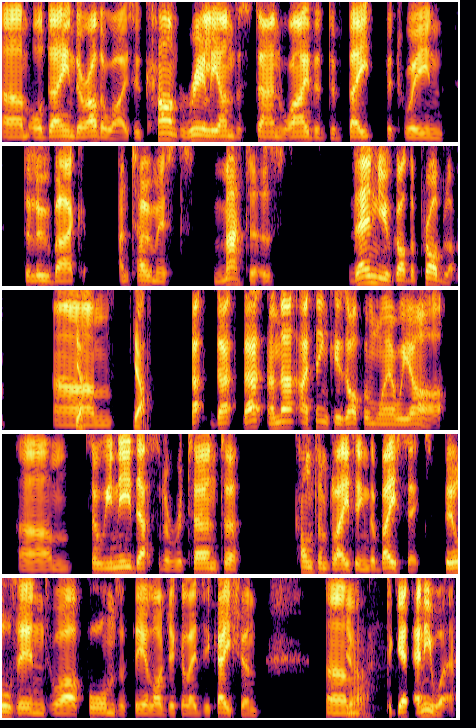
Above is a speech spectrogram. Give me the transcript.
Um, ordained or otherwise, who can't really understand why the debate between de Lubac and Thomists matters, then you've got the problem. Um, yeah. yeah. That, that, that, and that I think is often where we are. Um, so we need that sort of return to contemplating the basics built into our forms of theological education um, yeah. to get anywhere.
